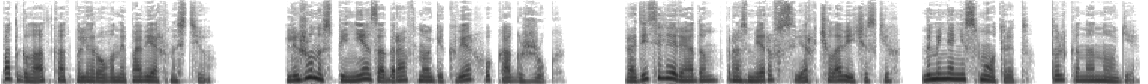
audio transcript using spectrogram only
под гладко отполированной поверхностью. Лежу на спине, задрав ноги кверху, как жук. Родители рядом, размеров сверхчеловеческих, на меня не смотрят, только на ноги.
